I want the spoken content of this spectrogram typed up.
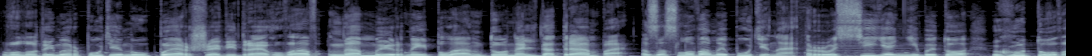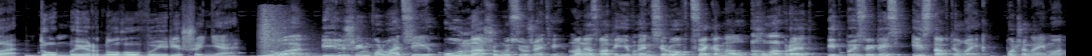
Володимир Путін уперше відреагував на мирний план Дональда Трампа. За словами Путіна, Росія нібито готова до мирного вирішення. Ну а більше інформації у нашому сюжеті. Мене звати Євген Сіров, це канал Главред. Підписуйтесь і ставте лайк. Починаємо.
